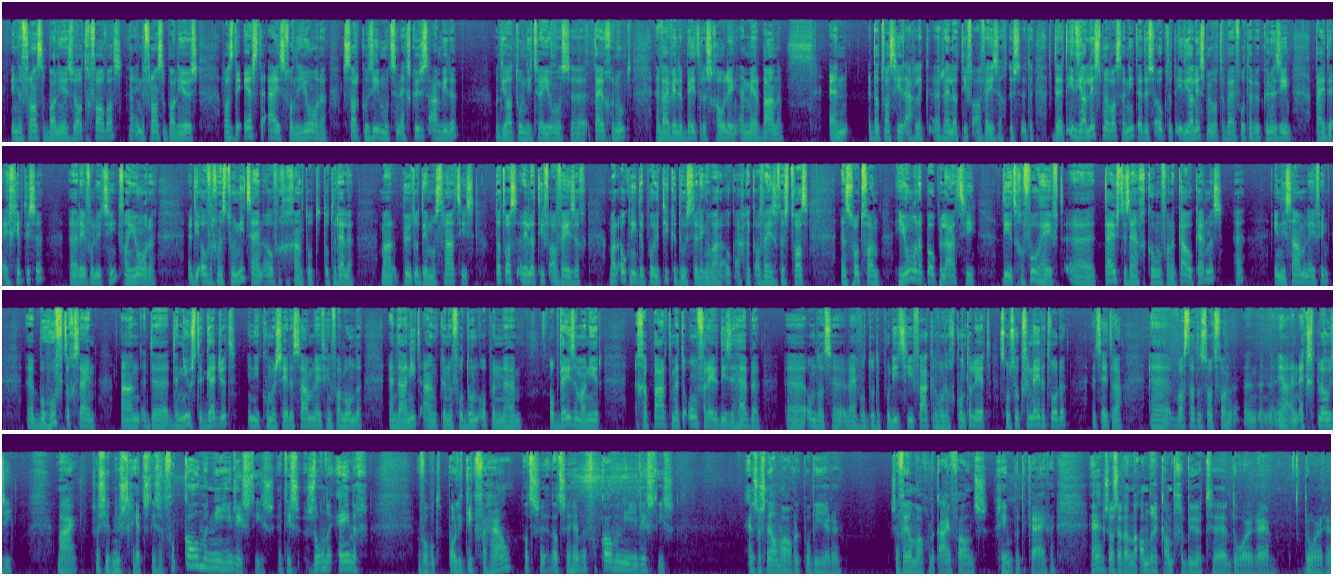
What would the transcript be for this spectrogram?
in de Franse banlieues wel het geval was. In de Franse banlieues was de eerste eis van de jongeren... Sarkozy moet zijn excuses aanbieden. Want die had toen die twee jongens uh, tuig genoemd. En wij willen betere scholing en meer banen. En dat was hier eigenlijk relatief afwezig. Dus het idealisme was er niet. Hè. Dus ook dat idealisme wat we bijvoorbeeld hebben kunnen zien... bij de Egyptische uh, revolutie van jongeren... Eh, die overigens toen niet zijn overgegaan tot, tot rellen... maar puur tot demonstraties. Dat was relatief afwezig. Maar ook niet de politieke doelstellingen waren ook eigenlijk afwezig. Dus het was een soort van jongere populatie die het gevoel heeft uh, thuis te zijn gekomen van een koude kermis... Hè, in die samenleving, uh, behoeftig zijn aan de, de nieuwste gadget... in die commerciële samenleving van Londen... en daar niet aan kunnen voldoen op, een, uh, op deze manier... gepaard met de onvrede die ze hebben... omdat ze bijvoorbeeld door de politie vaker worden gecontroleerd... soms ook vernederd worden, et cetera... was dat een soort van een, ja, een explosie. Maar, zoals je het nu schetst, is het volkomen nihilistisch. Het is zonder enig, bijvoorbeeld politiek verhaal dat ze, dat ze hebben. Volkomen nihilistisch. En zo snel mogelijk proberen zoveel mogelijk iPhones, gimpen te krijgen. zoals dat aan de andere kant gebeurt uh, door... Door uh,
